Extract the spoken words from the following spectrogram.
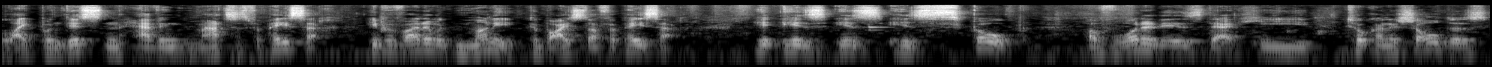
like Bundisten having matzahs for Pesach. He provided with money to buy stuff for Pesach. His, his, his scope of what it is that he took on his shoulders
